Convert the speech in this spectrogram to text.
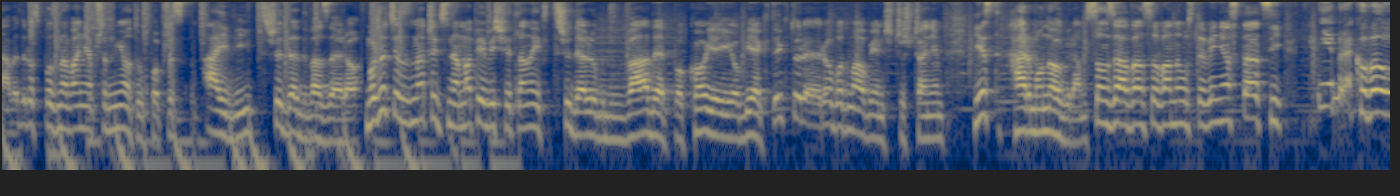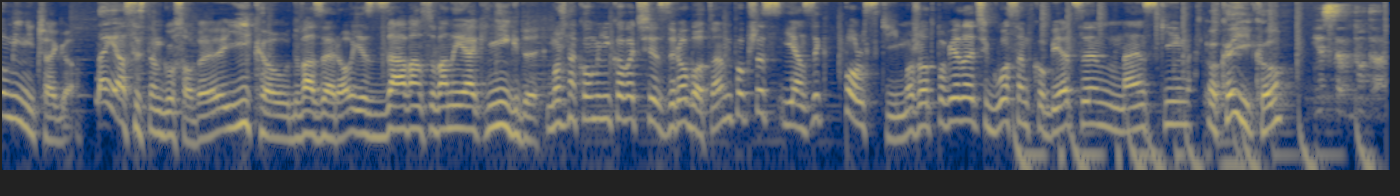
nawet rozpoznawania przedmiotów poprzez Ivy 3D 2.0. Możecie zaznaczyć na mapie wyświetlanej w 3D lub 2D pokoje i obiekty, które robot ma objąć czyszczeniem. Jest harmonogram, są zaawansowane ustawienia stacji, nie brakowało mi niczego. No i asystent głosowy Eco 2.0 jest zaawansowany jak nigdy. Można komunikować się z robotem poprzez język polski. Może odpowiadać głosem kobiecym, męskim. Okej, Iko. Jestem tutaj.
